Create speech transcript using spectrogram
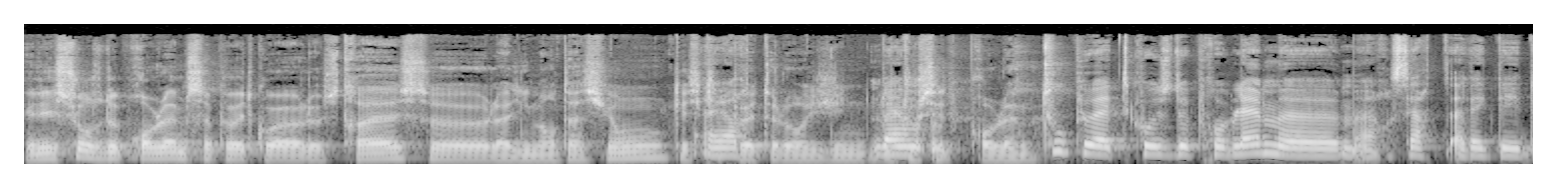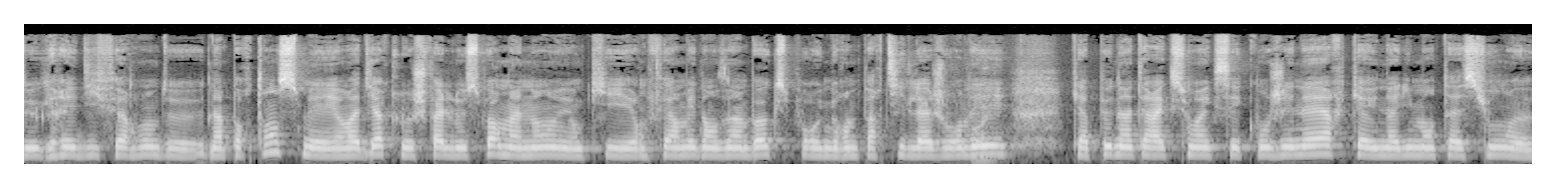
Et les sources de problèmes, ça peut être quoi? Le stress, euh, l'alimentation? Qu'est-ce qui peut être à l'origine de ben, tous ces problèmes? Tout peut être cause de problèmes, euh, certes avec des degrés différents d'importance, mais on va dire que le cheval de sport maintenant, qui est enfermé dans un box pour une grande partie de la journée, qui a peu d'interaction avec ses congénères, qui a une alimentation... Euh,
